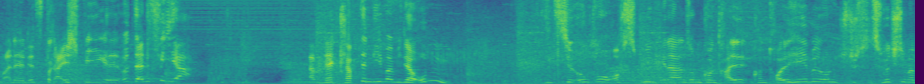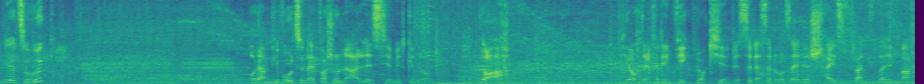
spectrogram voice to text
Mann, er hat jetzt drei Spiegel und dann vier. Aber wer klappt denn die mal wieder um? Sitzt hier irgendwo offscreen einer an so einem Kontroll Kontrollhebel und switcht die mal wieder zurück? Oder haben die Wurzeln einfach schon alles hier mitgenommen? Ja. Wie auch einfach den Weg blockiert, wisst ihr, dass er auch seine Scheißpflanzen dahin macht?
